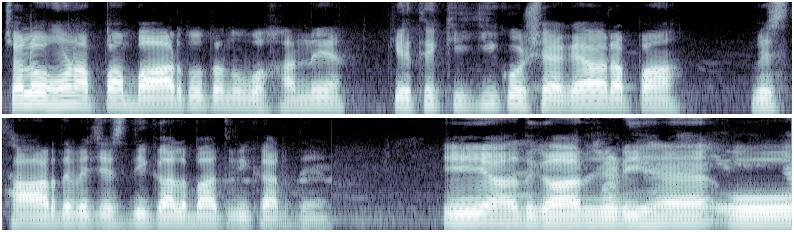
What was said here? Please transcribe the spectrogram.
ਚਲੋ ਹੁਣ ਆਪਾਂ ਬਾਹਰ ਤੋਂ ਤੁਹਾਨੂੰ ਵਿਖਾਉਂਦੇ ਆ ਕਿ ਇੱਥੇ ਕੀ ਕੀ ਕੁਝ ਹੈਗਾ ਔਰ ਆਪਾਂ ਵਿਸਥਾਰ ਦੇ ਵਿੱਚ ਇਸ ਦੀ ਗੱਲਬਾਤ ਵੀ ਕਰਦੇ ਹਾਂ। ਇਹ ਯਾਦਗਾਰ ਜਿਹੜੀ ਹੈ, ਉਹ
